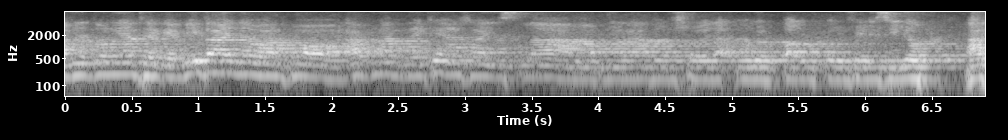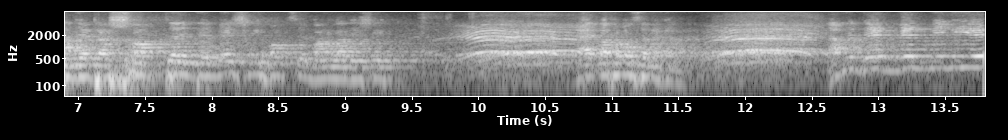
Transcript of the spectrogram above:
আপনি দুনিয়া থেকে বিদায় নেওয়ার পর আপনার রেখে আসা ইসলাম আপনার আদর্শ এরা করে ফেলেছিল। আর যেটা সবচাইতে বেশি হচ্ছে বাংলাদেশে। এক কথা বলছে না কেন? আপনি দেখবেন মিলিয়ে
